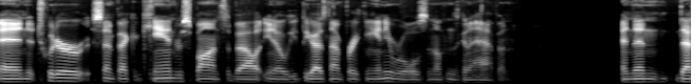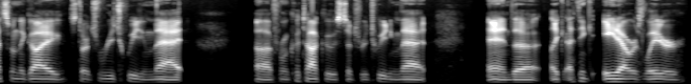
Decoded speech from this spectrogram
And Twitter sent back a canned response about, you know, he, the guy's not breaking any rules and nothing's going to happen. And then that's when the guy starts retweeting that uh, from Kotaku starts retweeting that, and uh, like I think eight hours later,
